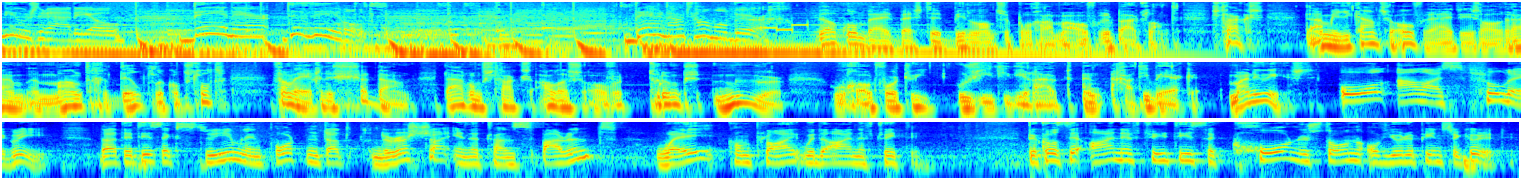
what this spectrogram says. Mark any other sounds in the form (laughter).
Nieuwsradio. BNR De Wereld. Bernard Hammelburg. Welkom bij het beste binnenlandse programma over het buitenland. Straks, de Amerikaanse overheid is al ruim een maand gedeeltelijk op slot vanwege de shutdown. Daarom straks alles over Trumps muur. Hoe groot wordt hij? Hoe ziet hij eruit? En gaat hij werken? Maar nu eerst. All allies fully agree that it is extremely important that Russia, in a transparent way, comply with the INF Treaty. Because the INF Treaty is a cornerstone of European security.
